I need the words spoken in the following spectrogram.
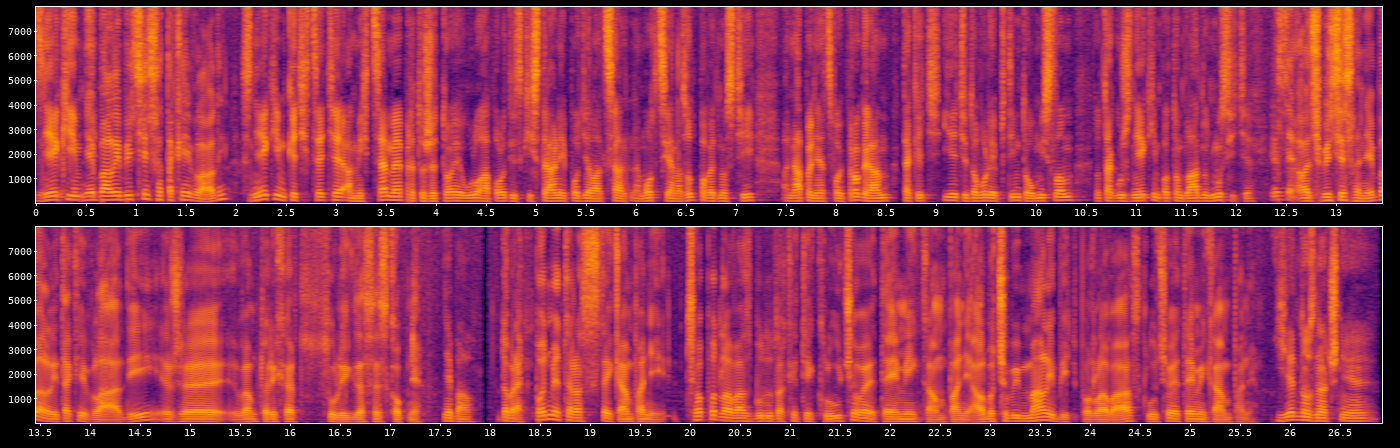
s niekým... Nebali by ste sa takej vlády? S niekým, keď chcete, a my chceme, pretože to je úloha politických strán, je podielať sa na moci a na zodpovednosti a naplňať svoj program, tak keď idete do volieb s týmto úmyslom, no tak už s niekým potom vládnuť musíte. Jasne, ale či by ste sa nebali takej vlády, že vám to Richard Sulík zase skopne? Nebal. Dobre, poďme teraz z tej kampani. Čo podľa vás budú také tie kľúčové témy kampane? Alebo čo by mali byť podľa vás kľúčové témy kampane? Jednoznačne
